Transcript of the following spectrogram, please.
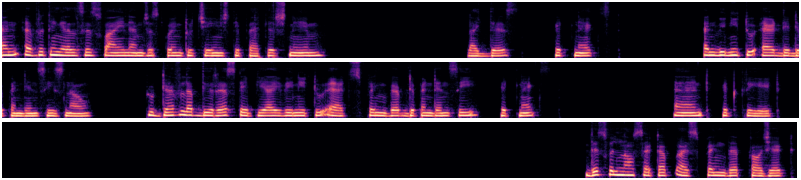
and everything else is fine. I'm just going to change the package name like this. Hit next. And we need to add the dependencies now. To develop the rest api we need to add spring web dependency. Hit next. And hit create. This will now set up a spring web project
